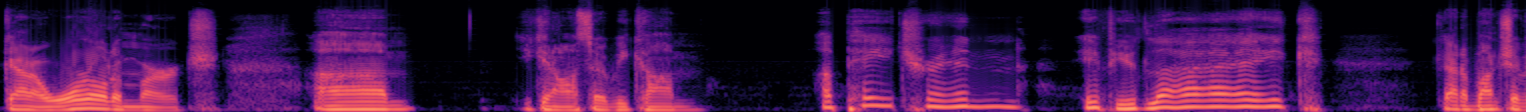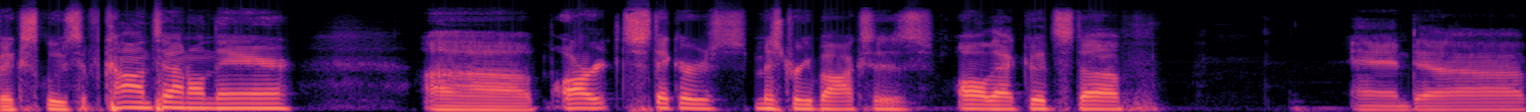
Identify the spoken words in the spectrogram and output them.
Got a world of merch. Um, you can also become a patron if you'd like. Got a bunch of exclusive content on there. Uh, art, stickers, mystery boxes, all that good stuff. And uh,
